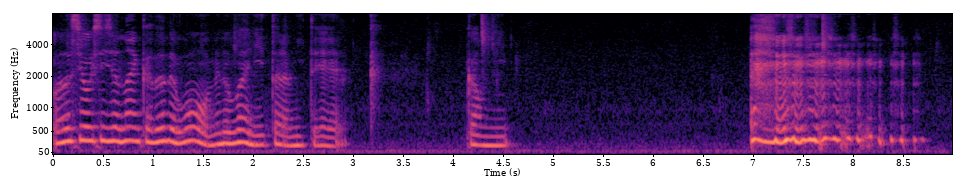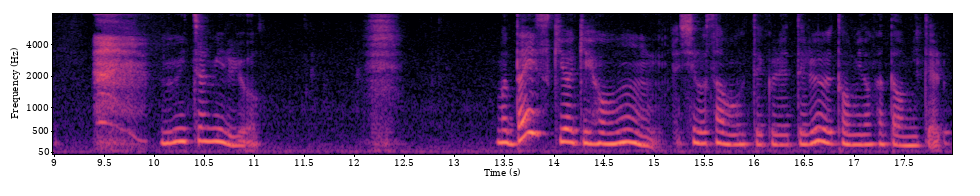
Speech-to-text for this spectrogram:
私推しじゃない方でも目の前にいたら見てガン見。めっちゃ見るよ。まあ大好きは基本白さんを打ってくれてる遠見の方を見てる。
